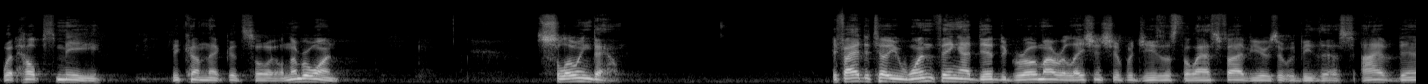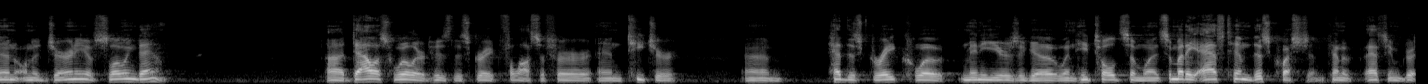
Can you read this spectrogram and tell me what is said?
what helps me become that good soil. Number one, slowing down. If I had to tell you one thing I did to grow my relationship with Jesus the last five years, it would be this I have been on a journey of slowing down. Uh, Dallas Willard, who's this great philosopher and teacher, um, had this great quote many years ago when he told someone, somebody asked him this question, kind of asked him,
